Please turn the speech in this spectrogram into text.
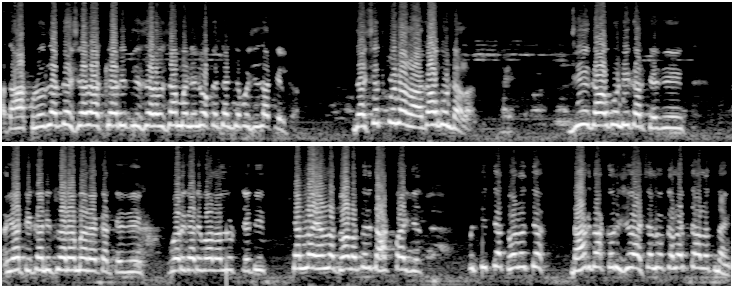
आता अकलूजला दहशत असल्यावर इथली सर्वसामान्य लोक त्यांच्यापाशी जातील का? दहशत कोणाला? गावगुंडाला. जी गावगुंडी करते ती या ठिकाणी चोऱ्या माऱ्या करते ती गोरगरिबाला लुटते ती त्यांना यांना थोडा तरी धाक पाहिजे. पण ती त्या थोडं त्या धाक दाखवल्याशिवाय अशा लोकांना चालत नाही.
